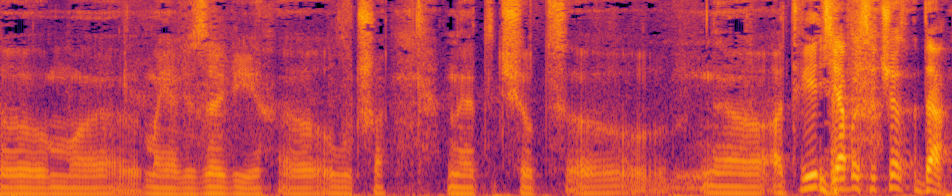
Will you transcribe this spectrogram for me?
э, моя визави э, лучше на этот счет ответит. Я бы сейчас, да.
